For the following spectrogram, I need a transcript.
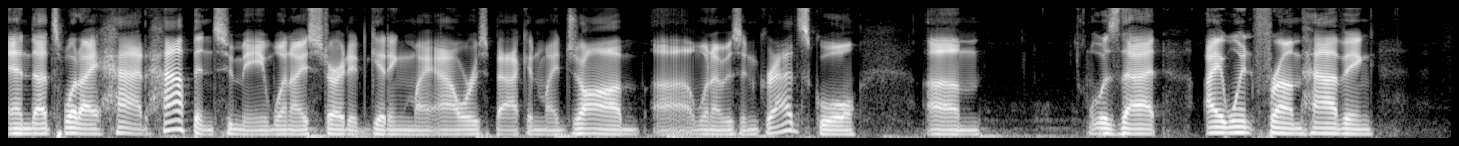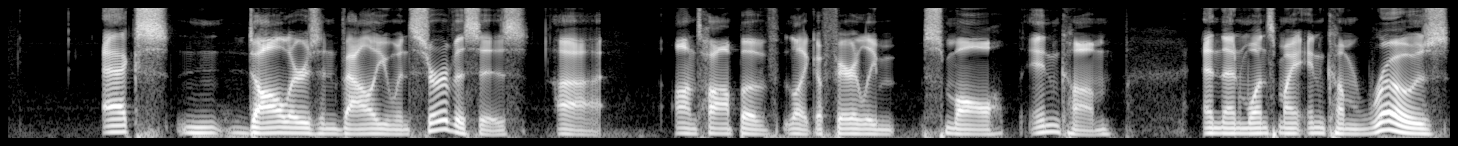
And that's what I had happen to me when I started getting my hours back in my job uh, when I was in grad school. Um, was that I went from having X dollars in value in services uh, on top of like a fairly small income. And then once my income rose,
